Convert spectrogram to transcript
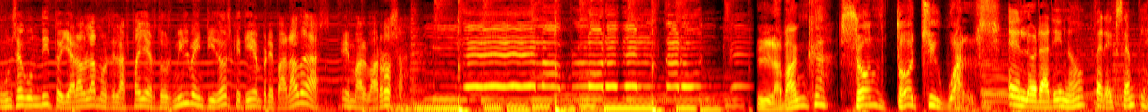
Un segundito y ahora hablamos de las fallas 2022 que tienen preparadas en Malvarrosa. La banca són tots iguals. En l'horari no, per exemple.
